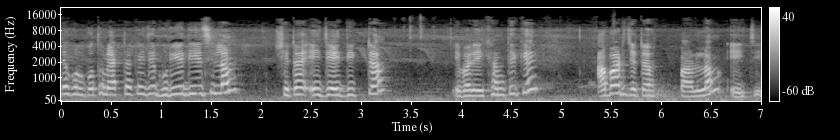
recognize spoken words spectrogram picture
দেখুন, প্রথম একটাকে যে ঘুরিয়ে দিয়েছিলাম, সেটা এই যে এই দিকটা, এবার এখান থেকে আবার যেটা পারলাম, এই যে,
